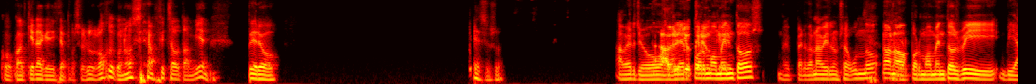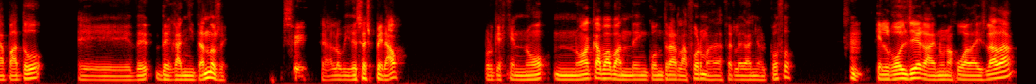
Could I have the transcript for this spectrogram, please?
con cualquiera que dice, pues es lo lógico, ¿no? Se han fichado tan bien. Pero es eso. A ver, yo A ver, ayer yo por que- momentos, eh, perdona bien un segundo, No, no. por momentos vi, vi a Pato eh, de- desgañitándose. Sí. O sea, lo vi desesperado. Porque es que no, no acababan de encontrar la forma de hacerle daño al pozo. Hmm. El gol llega en una jugada aislada,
